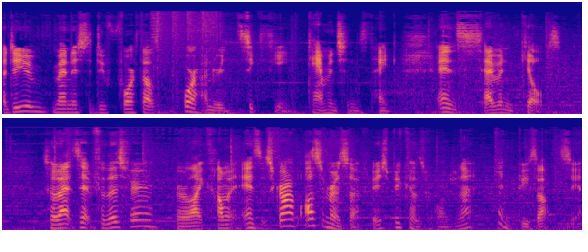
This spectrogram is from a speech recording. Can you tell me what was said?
I do manage to do 4,468 damage in this tank and 7 kills. So that's it for this video. Remember, like, comment, and subscribe. Also, remember to selfish because we're watching that. And peace out. See ya.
